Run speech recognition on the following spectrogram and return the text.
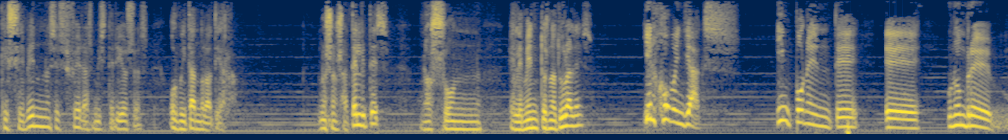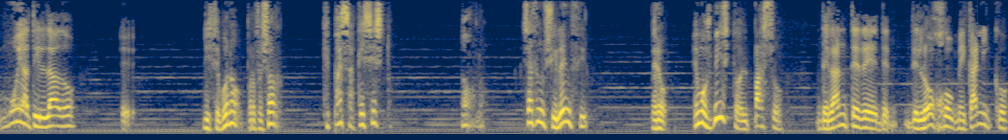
Que se ven unas esferas misteriosas orbitando la Tierra. No son satélites, no son elementos naturales. Y el joven Jacques, imponente, eh, un hombre muy atildado, eh, dice, bueno, profesor, ¿qué pasa? ¿Qué es esto? No, no. Se hace un silencio. Pero hemos visto el paso delante del ojo mecánico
